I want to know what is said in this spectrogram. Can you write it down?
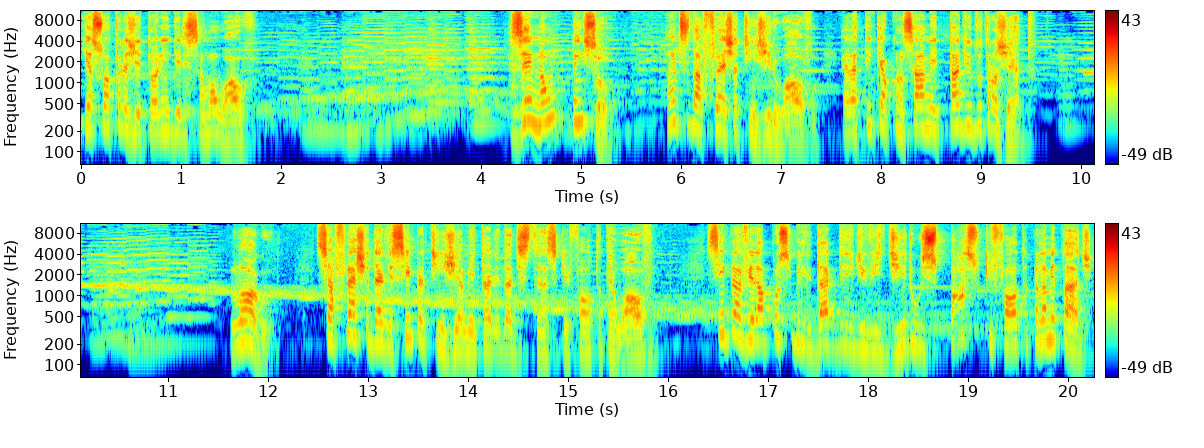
e a sua trajetória em direção ao alvo. Zenon pensou, antes da flecha atingir o alvo, ela tem que alcançar a metade do trajeto. Logo, se a flecha deve sempre atingir a metade da distância que falta até o alvo, sempre haverá a possibilidade de dividir o espaço que falta pela metade,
